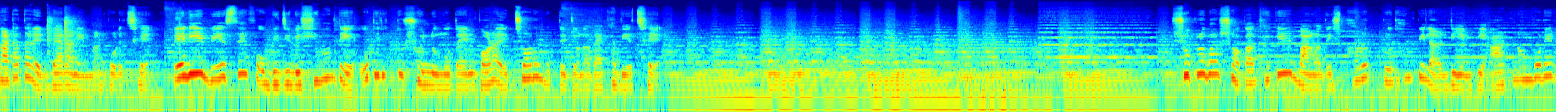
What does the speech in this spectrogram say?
কাটাতারের বেড়া নির্মাণ করেছে। এ নিয়ে বিএসএফ ও বিজিবি সীমান্তে অতিরিক্ত সৈন্য মোতায়েন করায় চরম উত্তেজনা দেখা দিয়েছে। শুক্রবার সকাল থেকে বাংলাদেশ ভারত প্রধান পিলার ডিএমপি আট নম্বরের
